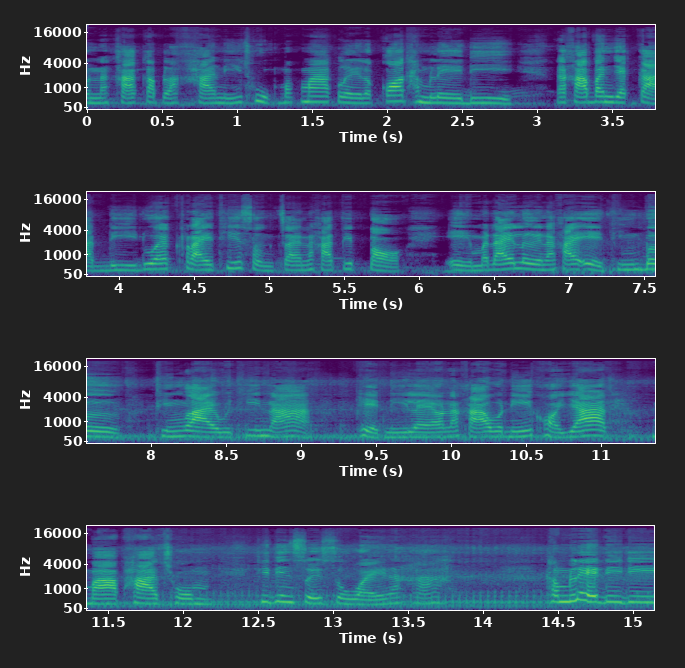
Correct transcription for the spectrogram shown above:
นนะคะ กับราคานี้ถูกมากๆเลย แล้วก็ทำเลดีนะคะ บรรยากาศดีด้วยใครที่สนใจนะคะ ติดต่อเอมาได้เลยนะคะ เอทิ้งเบอร์ ทิ้งไลน์ไว้ที่หน้าเพจนี้แล้วนะคะ วันนี้ขออนุญาตมาพาชมที่ดินสวยๆนะคะทำเลดี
